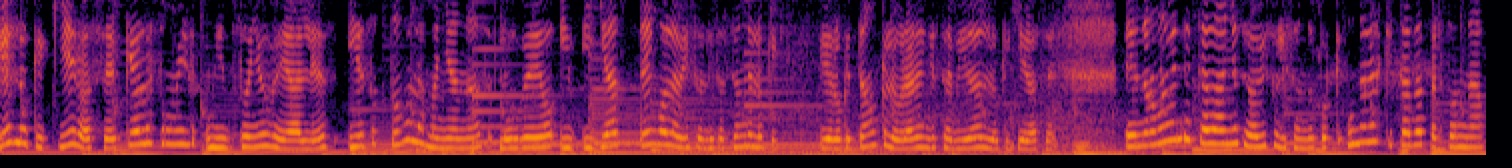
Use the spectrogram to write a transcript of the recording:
qué es lo que quiero hacer, qué son mis, sueños reales y eso todas las mañanas lo veo y, ya tengo la visualización de lo que de lo que tengo que lograr en esta vida, de lo que quiero hacer. Eh, normalmente cada año se va visualizando porque una vez que cada persona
